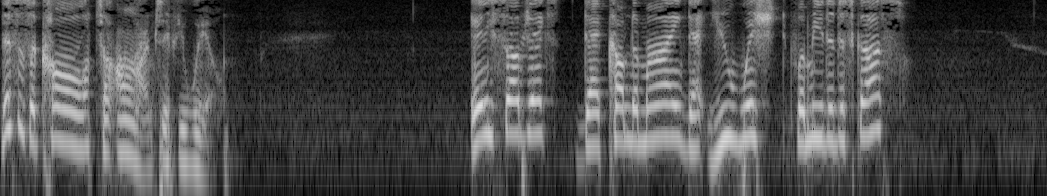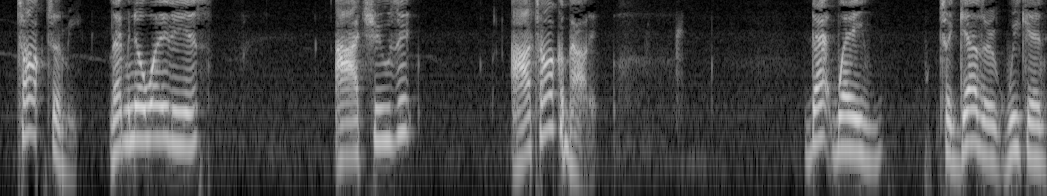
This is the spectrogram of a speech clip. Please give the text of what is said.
This is a call to arms, if you will. Any subjects that come to mind that you wish for me to discuss, talk to me. Let me know what it is. I choose it. I talk about it. That way, together, we can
